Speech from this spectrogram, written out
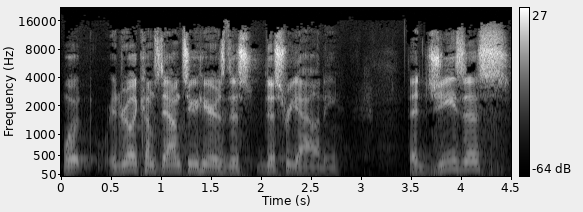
What it really comes down to here is this, this reality that Jesus,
